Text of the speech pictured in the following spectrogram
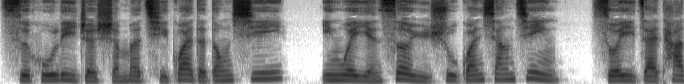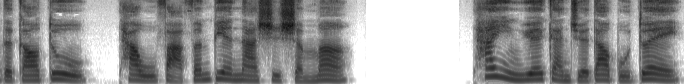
似乎立着什么奇怪的东西，因为颜色与树冠相近，所以在它的高度，他无法分辨那是什么。他隐约感觉到不对，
